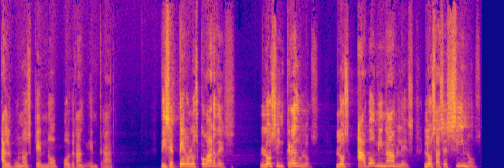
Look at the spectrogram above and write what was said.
algunos que no podrán entrar. Dice, pero los cobardes, los incrédulos, los abominables, los asesinos,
